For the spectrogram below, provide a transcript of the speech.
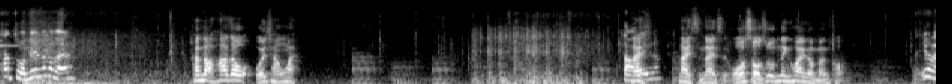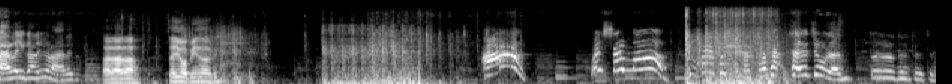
他左边这个门，看到他在围墙外倒了一个，nice，nice nice，我守住另外一个门口。又来了一个，又来了一个。来来来，在右边那边。啊！为什么？他他他在救人。对对对对对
